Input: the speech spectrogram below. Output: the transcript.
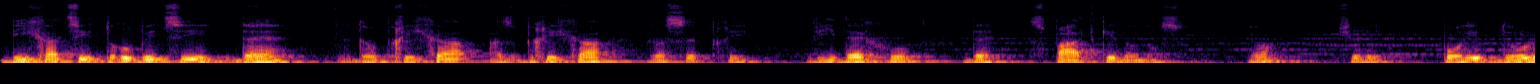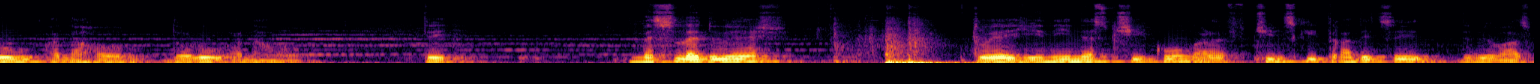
dýchací trubicí jde do břicha a z břicha zase při výdechu jde zpátky do nosu. Jo? Čili pohyb dolů a nahoru, dolů a nahoru. Ty nesleduješ, to je jiný než Qigong, ale v čínské tradici, kdyby vás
